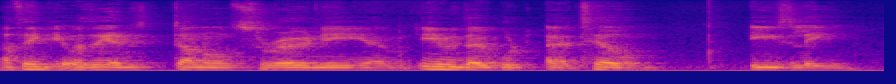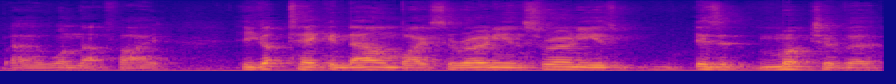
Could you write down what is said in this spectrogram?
I think it was against Donald Cerrone, um, even though Wood, uh, Till easily uh, won that fight, he got taken down by Cerrone, and Cerrone is isn't much of a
